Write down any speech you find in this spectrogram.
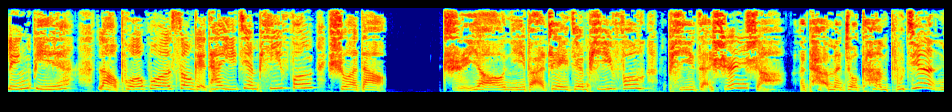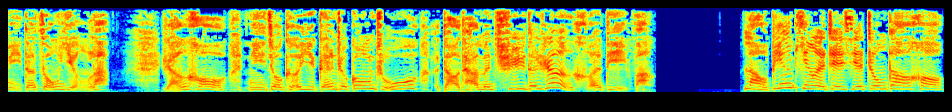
临别，老婆婆送给她一件披风，说道：“只要你把这件披风披在身上，他们就看不见你的踪影了。然后你就可以跟着公主到他们去的任何地方。”老兵听了这些忠告后，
